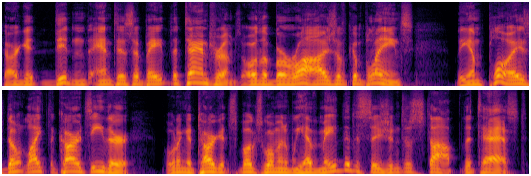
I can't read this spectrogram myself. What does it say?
Target didn't anticipate the tantrums or the barrage of complaints. The employees don't like the carts either. Quoting a Target spokeswoman, we have made the decision to stop the test.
